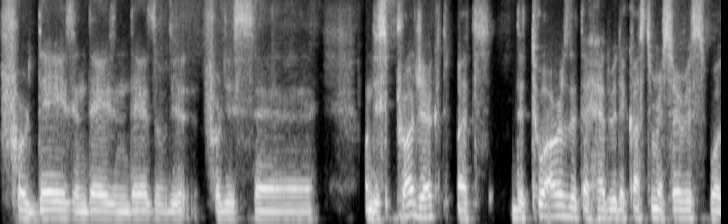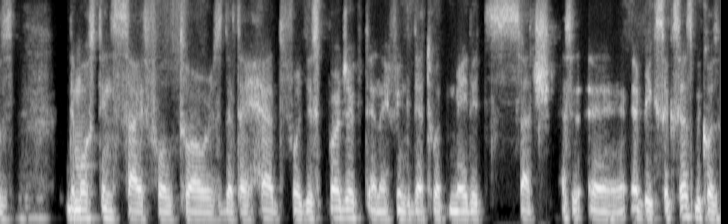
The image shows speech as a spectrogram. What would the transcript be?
for days and days and days of the for this uh, on this project. But the two hours that I had with the customer service was the most insightful two hours that I had for this project, and I think that's what made it such a, a big success. Because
